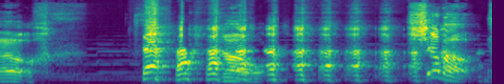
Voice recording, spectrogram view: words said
Oh. No. Shut up.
